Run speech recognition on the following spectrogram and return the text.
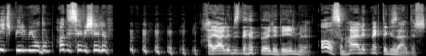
hiç bilmiyordum. Hadi sevişelim. Hayalimiz de hep böyle değil mi? Olsun hayal etmek de güzeldir.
